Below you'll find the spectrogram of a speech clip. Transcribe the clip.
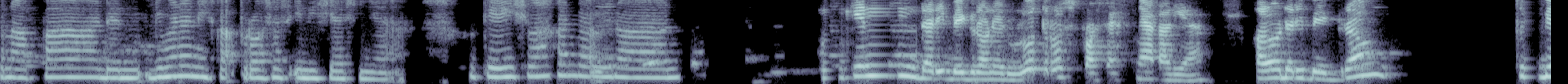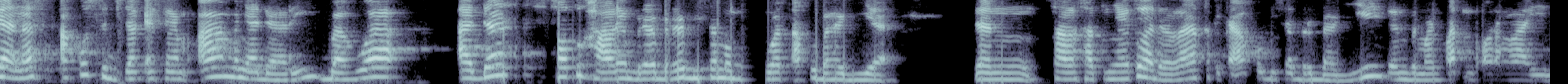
kenapa dan gimana nih Kak proses inisiasinya? Oke silahkan Kak Wiran. Mungkin dari backgroundnya dulu terus prosesnya kali ya. Kalau dari background to be honest, aku sejak SMA menyadari bahwa ada suatu hal yang benar-benar bisa membuat aku bahagia. Dan salah satunya itu adalah ketika aku bisa berbagi dan bermanfaat untuk orang lain.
